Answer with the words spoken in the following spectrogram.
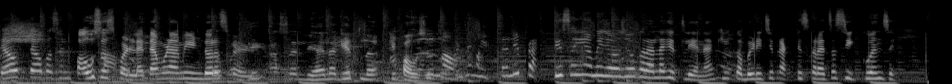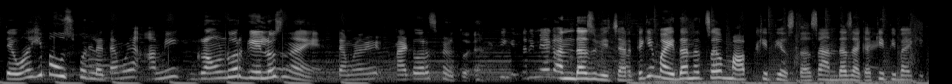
तेव्हा तेव्हापासून पाऊसच पडलाय. त्यामुळे आम्ही इंडोरच खेळलो. असं लिहायला घेतलं की पाऊस येतो. म्हणजे लिटरली प्रॅक्टिसही आम्ही जेव्हा जेव्हा करायला घेतली आहे ना की कबड्डीची प्रॅक्टिस करायचा सिक्वेन्स आहे तेव्हाही पाऊस पडलाय. त्यामुळे आम्ही ग्राउंडवर गेलोच नाही. त्यामुळे आम्ही मॅटवरच खेळतोय. ठीक आहे तरी मी एक अंदाज विचारते की मैदानाचं माप किती असतं? असा अंदाज आहे का? किती बाय किती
